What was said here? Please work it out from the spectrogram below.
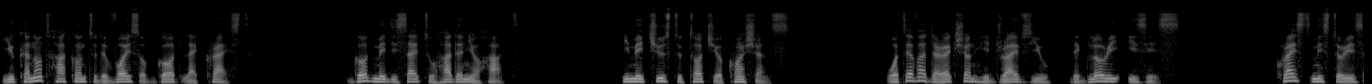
You cannot hearken to the voice of God like Christ. God may decide to harden your heart. He may choose to touch your conscience. Whatever direction he drives you, the glory is his. Christ's mysteries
